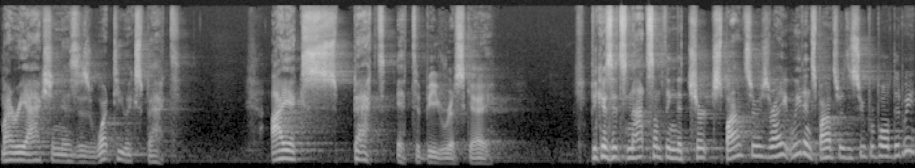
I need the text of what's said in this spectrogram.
My reaction is, is what do you expect? I expect it to be risque. Because it's not something the church sponsors, right? We didn't sponsor the Super Bowl, did we?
